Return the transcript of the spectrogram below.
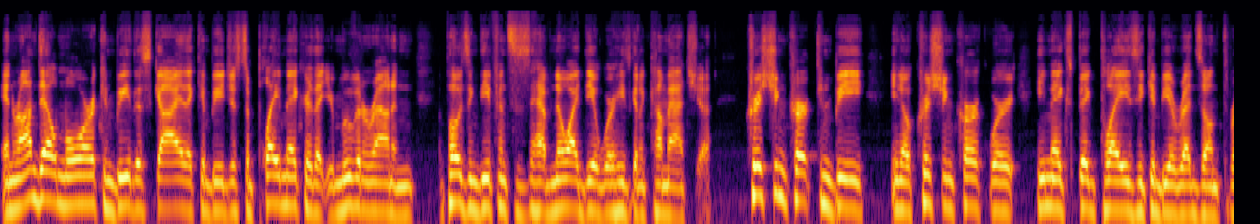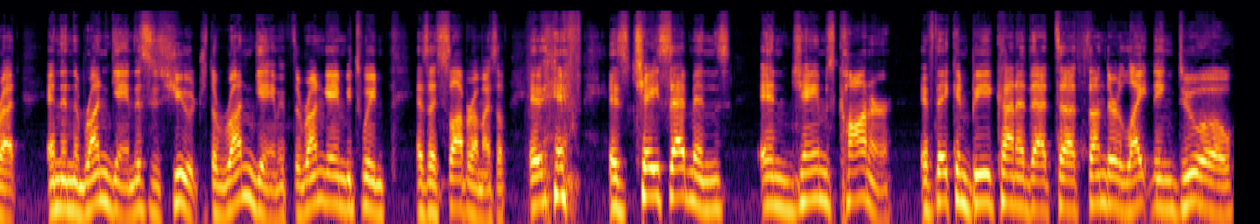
And Rondale Moore can be this guy that can be just a playmaker that you're moving around and opposing defenses have no idea where he's going to come at you. Christian Kirk can be, you know, Christian Kirk where he makes big plays. He can be a red zone threat. And then the run game, this is huge. The run game, if the run game between, as I slobber on myself, if, if is Chase Edmonds and James Conner, if they can be kind of that uh, thunder lightning duo,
